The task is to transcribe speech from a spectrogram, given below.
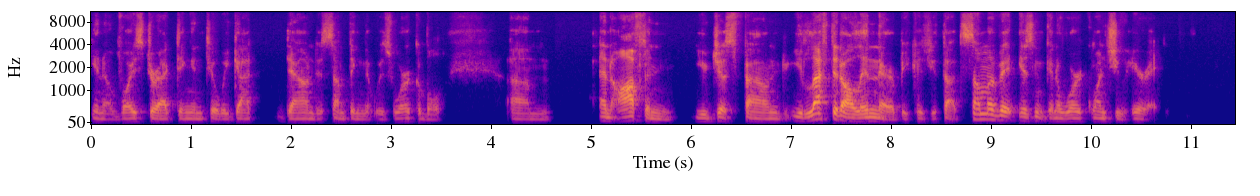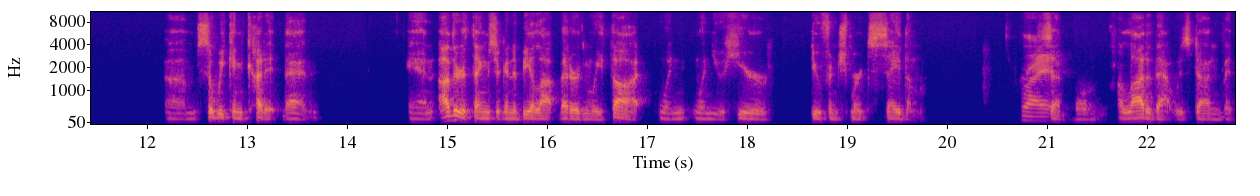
you know, voice directing until we got down to something that was workable. Um, and often you just found you left it all in there because you thought some of it isn't going to work once you hear it. Um, so we can cut it then. And other things are going to be a lot better than we thought when when you hear Doofenshmirtz say them. Right. So a lot of that was done, but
